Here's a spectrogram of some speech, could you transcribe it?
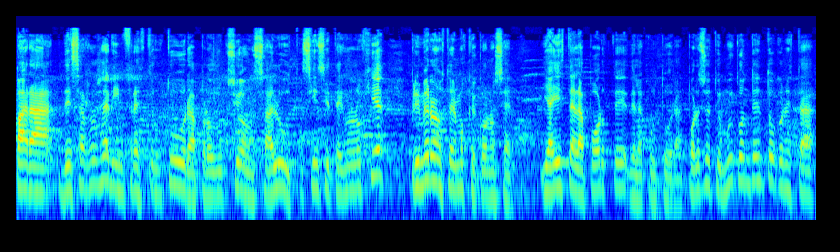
Para desarrollar infraestructura, producción, salud, ciencia y tecnología, primero nos tenemos que conocer. Y ahí está el aporte de la cultura. Por eso estoy muy contento con esta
